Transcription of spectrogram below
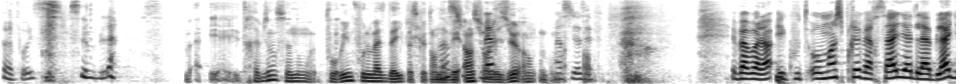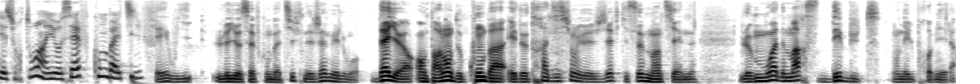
C'est pas possible, c'est blague. Bah, et très bien ce nom, Pourim Full Mask Day, parce que t'en avais un sur merci. les yeux. hein. Bon, Merci, bah, Youssef. Et ben voilà, écoute, au moins je préfère ça, il y a de la blague et surtout un Youssef combatif. Et oui, le Yosef combatif n'est jamais loin. D'ailleurs, en parlant de combat et de traditions UEJF qui se maintiennent, le mois de mars débute, on est le premier là,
